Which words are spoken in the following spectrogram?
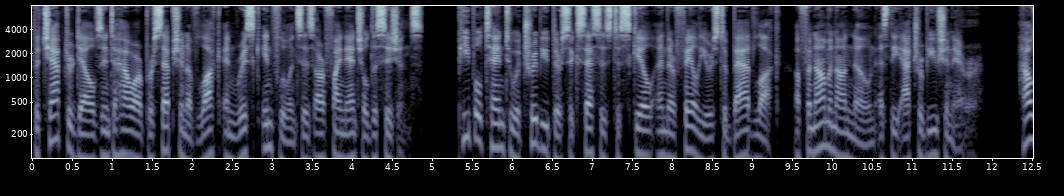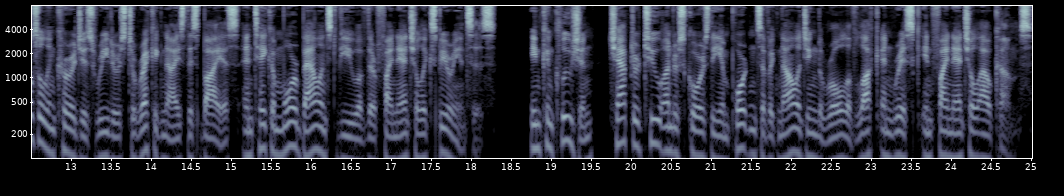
The chapter delves into how our perception of luck and risk influences our financial decisions. People tend to attribute their successes to skill and their failures to bad luck, a phenomenon known as the attribution error. Housel encourages readers to recognize this bias and take a more balanced view of their financial experiences. In conclusion, Chapter 2 underscores the importance of acknowledging the role of luck and risk in financial outcomes.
